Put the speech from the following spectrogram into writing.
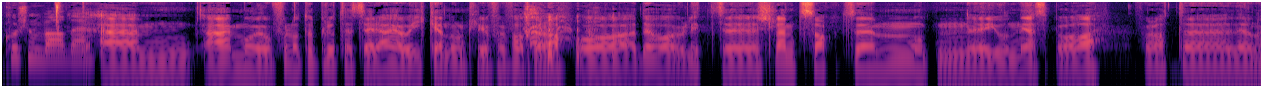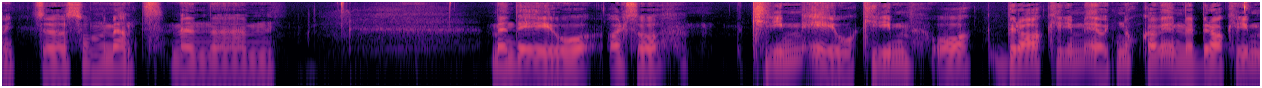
Hvordan var det? Um, jeg må jo få lov til å protestere, jeg er jo ikke en ordentlig forfatter, da. Og det var jo litt uh, slemt sagt uh, mot en, Jo Nesbø, da. For at det er nå ikke sånn ment. Men, um, men det er jo altså Krim er jo krim, og bra krim er jo ikke noe ved med bra krim,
